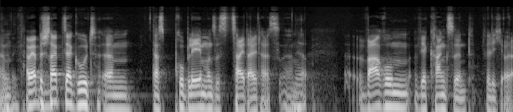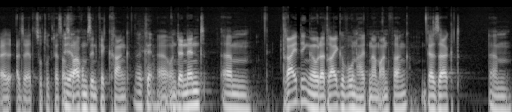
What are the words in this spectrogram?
ähm, aber er beschreibt sehr gut ähm, das Problem unseres Zeitalters. Ähm, ja warum wir krank sind, will ich, also er drückt das aus, ja. warum sind wir krank? Okay. Äh, und er nennt ähm, drei Dinge oder drei Gewohnheiten am Anfang. Der sagt, ähm,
